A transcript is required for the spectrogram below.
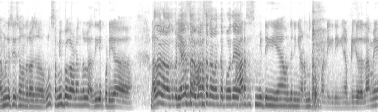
தமிழிசை சவுந்தரராஜன் அவர்களும் சமீப காலங்கள் அதிகப்படியா அதான் லேசா விமர்சனம் வந்த போதே ஆர்எஸ்எஸ் மீட்டிங் ஏன் வந்து நீங்க அனுமதிக்க மாட்டேங்கிறீங்க அப்படிங்கிறது எல்லாமே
